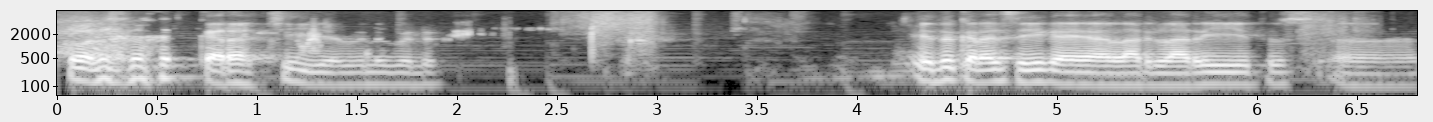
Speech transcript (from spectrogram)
Karachi ya bener-bener. Itu keren sih kayak lari-lari terus eh,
